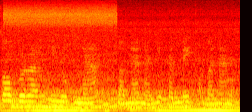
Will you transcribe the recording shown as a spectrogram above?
sobrang hinog na banana. You can make a banana.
